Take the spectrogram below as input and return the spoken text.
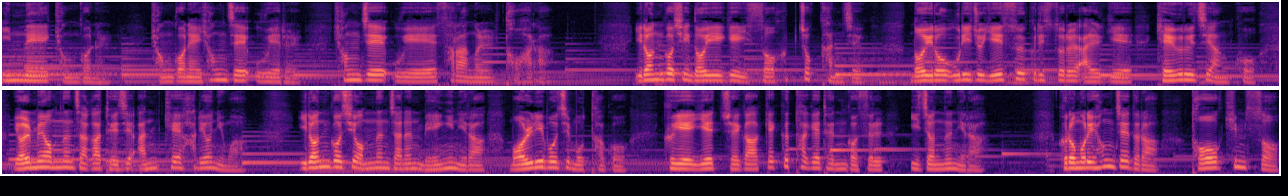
인내의 경건을, 경건의 형제 우애를, 형제 우애의 사랑을 더하라. 이런 것이 너희에게 있어 흡족한즉 너희로 우리 주 예수 그리스도를 알기에 게으르지 않고 열매 없는 자가 되지 않게 하려니와 이런 것이 없는 자는 맹인이라 멀리 보지 못하고 그의 옛 죄가 깨끗하게 된 것을 잊었느니라. 그러므로 형제들아 더욱 힘써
